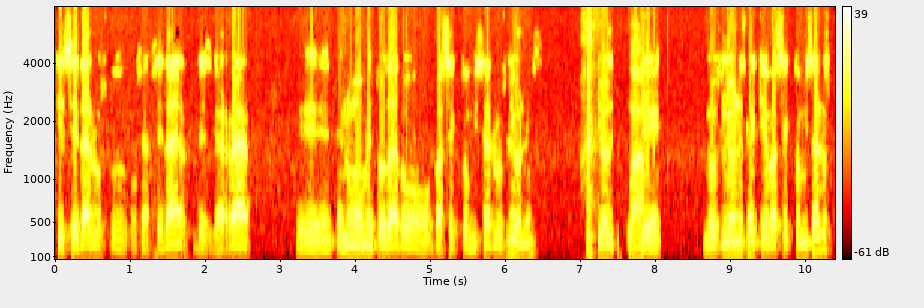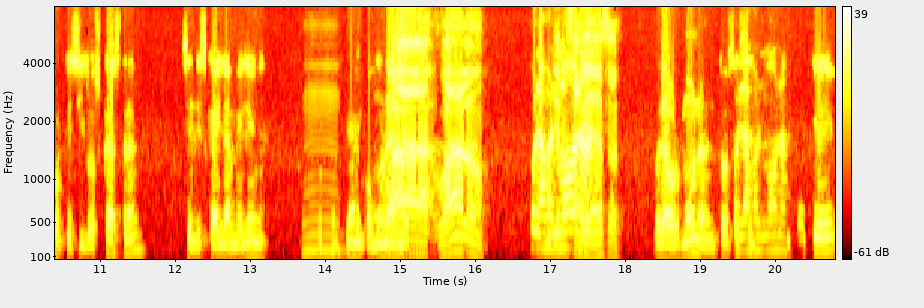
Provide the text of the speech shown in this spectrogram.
que sedarlos, o sea, sedar, desgarrar, eh, en un momento dado vasectomizar los leones. Yo digo que los leones hay que vasectomizarlos porque si los castran, se les cae la melena. Mm. como una wow, Por las hormonas. Por la hormona, entonces. Por las hormonas. Que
